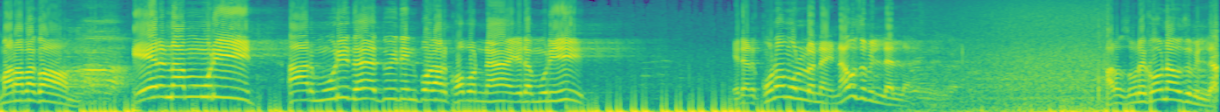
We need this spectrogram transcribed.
মারাবাগম। এর নাম মুরিদ। আর মুরিদ হ্যাঁ দুই দিন পর আর খবর নাই, এটা মুরিদ। এটার কোনো মূল্য নাই, নাউজুবিল্লাহ। আরও জোরে কও নাউজুবিল্লাহ।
